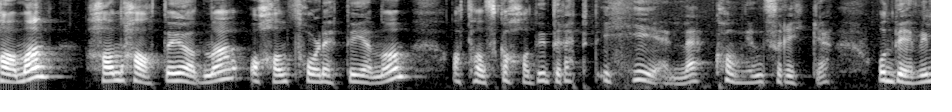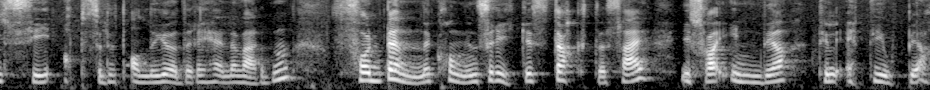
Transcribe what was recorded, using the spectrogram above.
Haman Han hater jødene, og han får dette igjennom. at han skal ha de drept i hele kongens rike. Og det vil si absolutt alle jøder i hele verden. For denne kongens rike strakte seg fra India til Etiopia.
